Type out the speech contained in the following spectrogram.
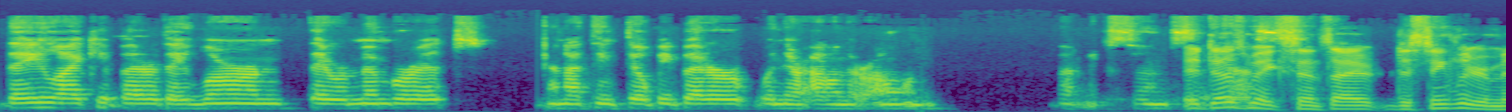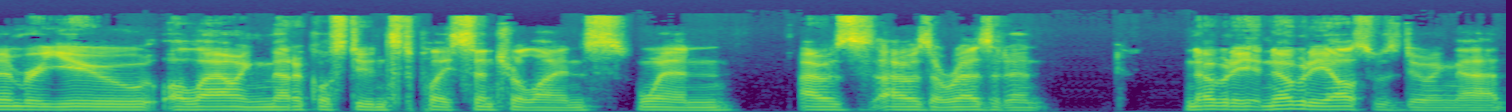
They like it better. They learn, they remember it and I think they'll be better when they're out on their own. That makes sense. It I does guess. make sense. I distinctly remember you allowing medical students to play central lines when I was I was a resident. Nobody nobody else was doing that.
